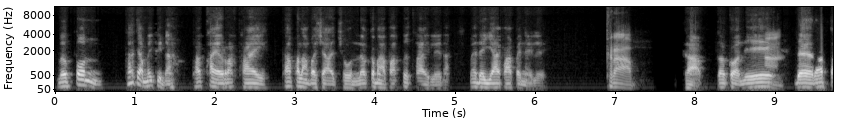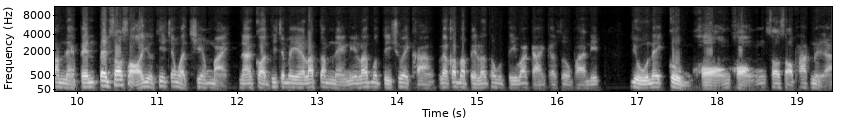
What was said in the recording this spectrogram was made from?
เริ่มต้นถ้าจำไม่ผิดนะพรรคไทยรักไทยพรรคพลังประชาชนแล้วก็มาพรรคเพื่อไทยเลยนะไม่ได้ย้ายพรรคไปไหนเลย ครับครับแต่ก่อนนี้อ่าได้รับตำแหน่งเป็นเป็นสสอยู่ที่จังหวัดเชียงใหม่นะก่อนที่จะมารับตำแหน่งนี้รัฐมนตรีช่วยคลังแล้วก็มาเป็นรัฐมนตรีว่าการกระทรวงพาณิชย์อยู่ในกลุ่มของของสสภาคเหนือ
